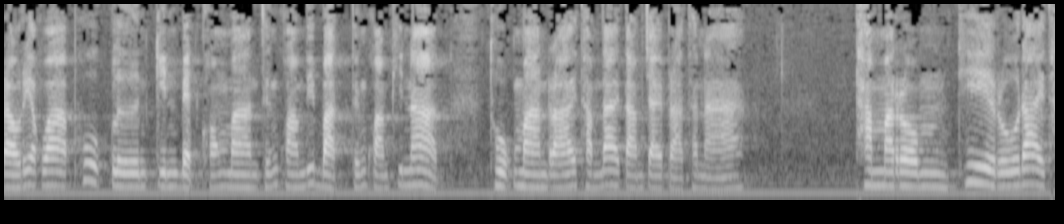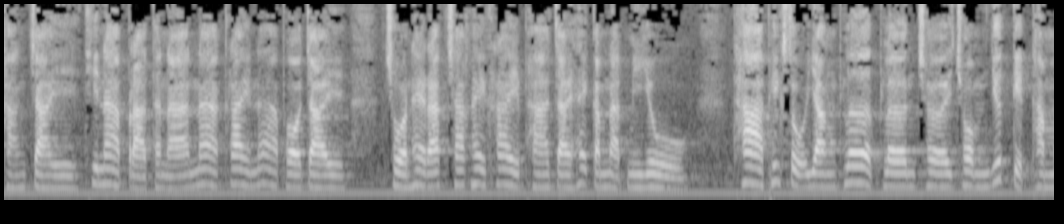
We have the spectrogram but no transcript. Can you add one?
เราเรียกว่าผู้กลืนกินเบ็ดของมารถึงความวิบัติถึงความพินาศ ถูกมารร้ายทำได้ตามใจปรารถนาธรรมรมที่รู้ได้ทางใจที่น่าปรารถนาน่าใคร่น่าพอใจ ชวนให้รักชักให้ใคร่พาใจให้กำหนัดมีอยู่ ถ้าภิกษุยังเพลิดเพลินเชยชมยึดติดธรรม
